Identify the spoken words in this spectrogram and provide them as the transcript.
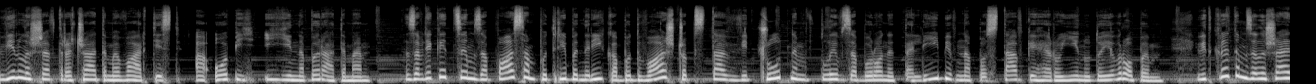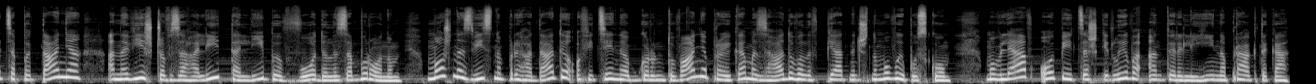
Він лише втрачатиме вартість, а опій її набиратиме. Завдяки цим запасам потрібен рік або два, щоб став відчутним вплив заборони талібів на поставки героїну до Європи. Відкритим залишається питання: а навіщо взагалі таліби вводили заборону? Можна, звісно, пригадати офіційне обґрунтування, про яке ми згадували в п'ятничному випуску. Мовляв, опій це шкідлива антирелігійна практика.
